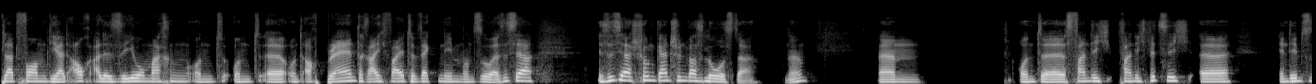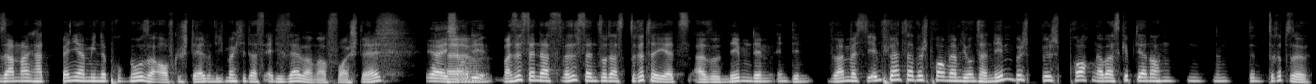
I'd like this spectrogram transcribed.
Plattformen, die halt auch alle SEO machen und, und, äh, und auch Brand-Reichweite wegnehmen und so. Es ist ja, es ist ja schon ganz schön was los da. Ne? Ähm, und äh, das fand ich, fand ich witzig. Äh, in dem Zusammenhang hat Benjamin eine Prognose aufgestellt und ich möchte, dass er die selber mal vorstellt. Ja, ich ähm, die. Was ist denn das, was ist denn so das dritte jetzt? Also neben dem, in den, wir haben jetzt die Influencer besprochen, wir haben die Unternehmen bes besprochen, aber es gibt ja noch eine ein, ein dritte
